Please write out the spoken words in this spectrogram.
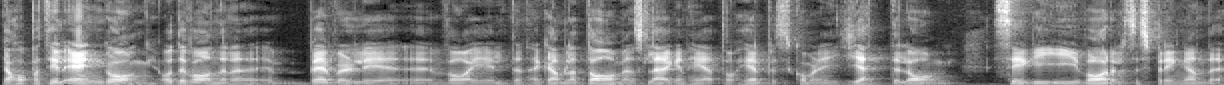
Jag hoppade till en gång och det var när Beverly eh, var i den här gamla damens lägenhet och helt plötsligt kommer en jättelång CGI-varelse springande.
